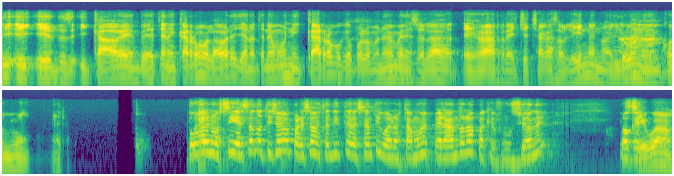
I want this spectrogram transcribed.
Y, y, entonces, y cada vez, en vez de tener carros voladores, ya no tenemos ni carro, porque por lo menos en Venezuela es arrecho echar gasolina, no hay luz, no hay un coño. Bueno, sí, esa noticia me parece bastante interesante y bueno, estamos esperándola para que funcione. Porque sí, bueno.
